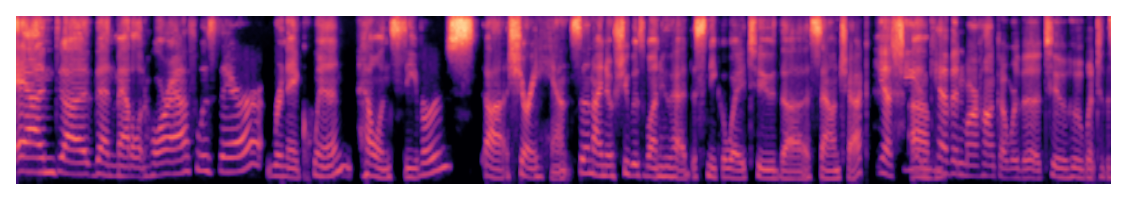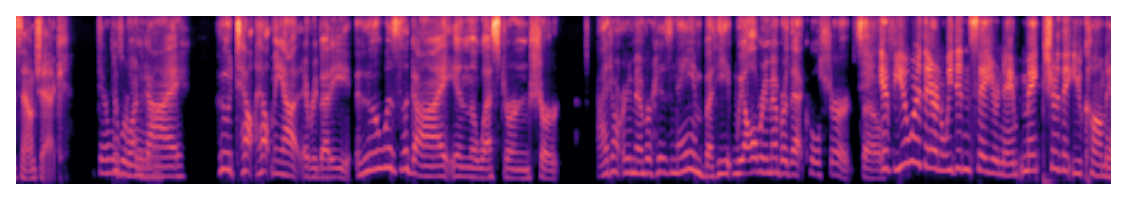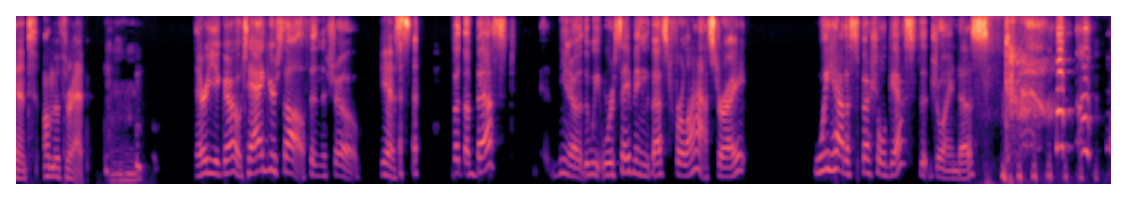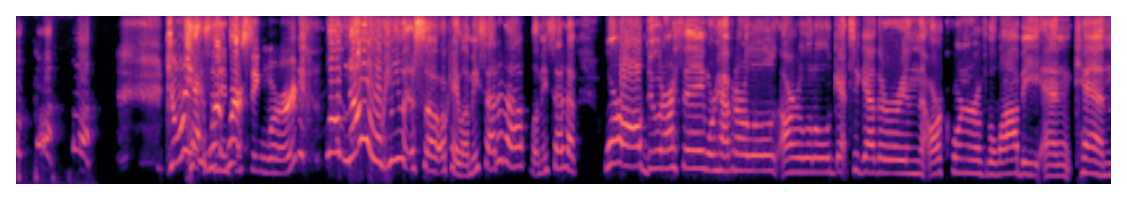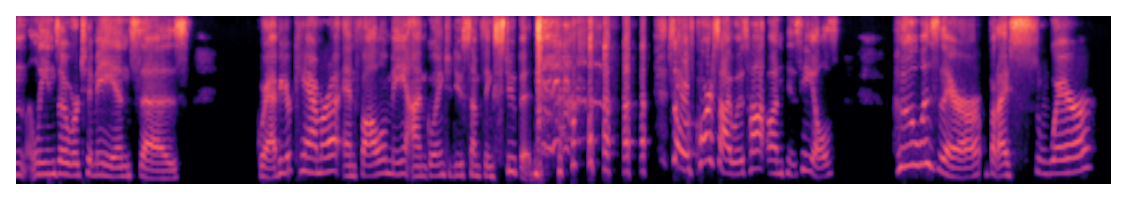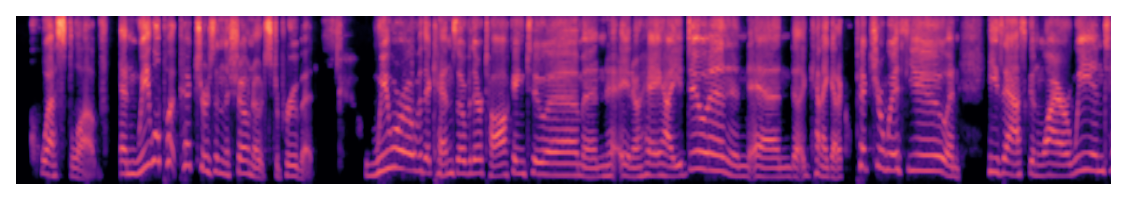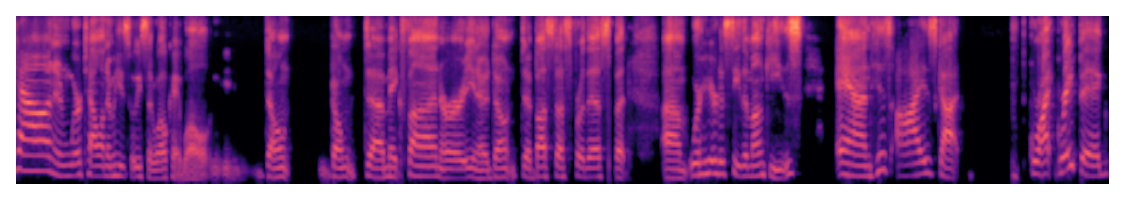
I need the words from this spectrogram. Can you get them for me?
and uh, then Madeline Horath was there, Renee Quinn, Helen Severs, uh, Sherry Hansen. I know she was one who had to sneak away to the sound check. Yeah, she and Um, Kevin Marhanka were the two who went to the sound check. There was were one more. guy who tell help me out, everybody. Who was the guy in the western shirt? I don't remember his name, but he we all remember that cool shirt. So If you were there and we didn't say your name, make sure that you comment on the thread. hmm there you go. Tag yourself in the show. Yes. But the best, you know, the, we, we're saving the best for last, right? We had a special guest that joined us. Join Ca- is an interesting word. Well, no, he was so okay. Let me set it up. Let me set it up. We're all doing our thing. We're having our little our little get together in our corner of the lobby, and Ken leans over to me and says, "Grab your camera and follow me. I'm going to do something stupid." so of course I was hot on his heels. Who was there? But I swear, Questlove, and we will put pictures in the show notes to prove it we were over there ken's over there talking to him and you know hey how you doing? And and uh, can i get a picture with you? And he's asking why are we in town? And we're telling him he's we said well okay well don't don't uh, make fun or you know don't uh, bust us for this but um, we're here to see the Monkees. And his eyes got great, great big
